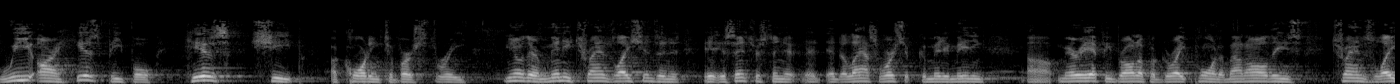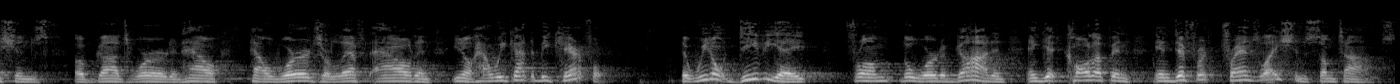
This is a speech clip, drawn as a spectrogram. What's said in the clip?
We are His people, His sheep, according to verse 3. You know, there are many translations, and it's interesting. At, the last worship committee meeting, uh, Mary Effie brought up a great point about all these translations of God's Word and how, how words are left out and, you know, how we got to be careful that we don't deviate from the Word of God and, and get caught up in, in different translations sometimes.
